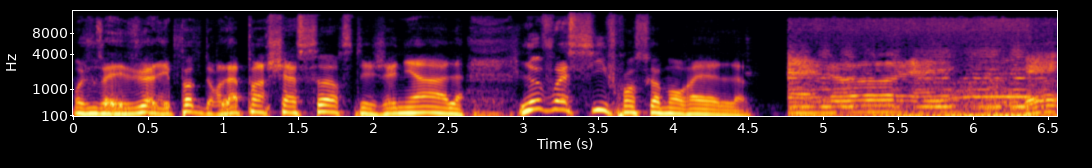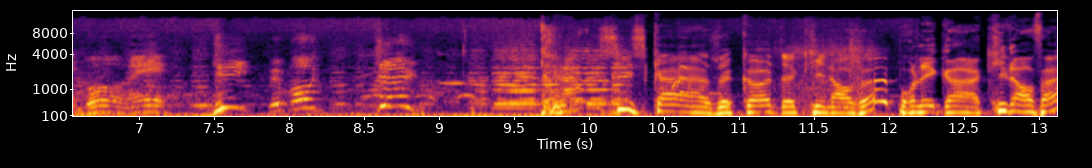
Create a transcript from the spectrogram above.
Moi, je vous avais vu à l'époque dans Lapin Chasseur, c'était génial. Le voici, François Morel. Eh, 6-15, code qui n'en veut, pour les gars qui n'en veulent.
